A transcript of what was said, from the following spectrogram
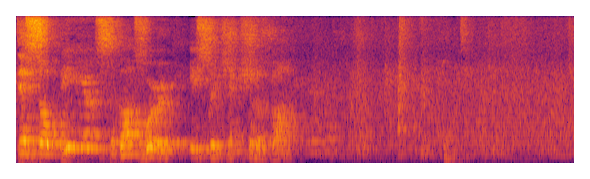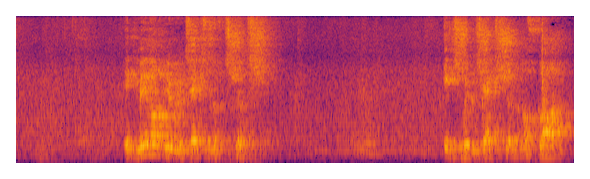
Disobedience to God's word is rejection of God. It may not be a rejection of church. It's rejection of God.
